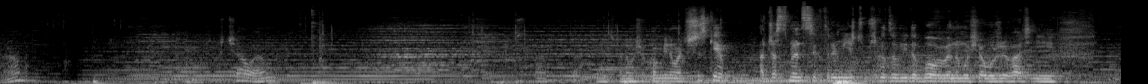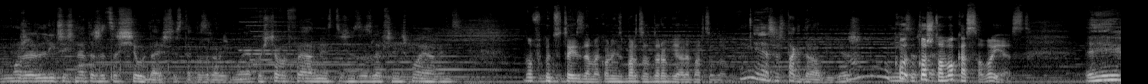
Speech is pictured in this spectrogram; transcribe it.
Dobra. Co Chciałem. Tak, tak, Więc będę musiał kombinować wszystkie adjustmentsy, które mi jeszcze przychodzą mi do głowy, będę musiał używać i może liczyć na to, że coś się uda jeszcze z tego zrobić, bo jakościowo twoja armia jest tysiąc razy lepsza niż moja, więc No w końcu to jest zamek, on jest bardzo drogi, ale bardzo dobry. nie jest aż tak drogi, wiesz? Nie Ko jest aż kosztowo, kasowo jest. Tak... Yy,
